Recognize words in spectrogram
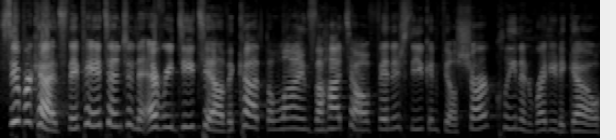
It. Supercuts, they pay attention to every detail the cut, the lines, the hot towel finish, so you can feel sharp, clean, and ready to go.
